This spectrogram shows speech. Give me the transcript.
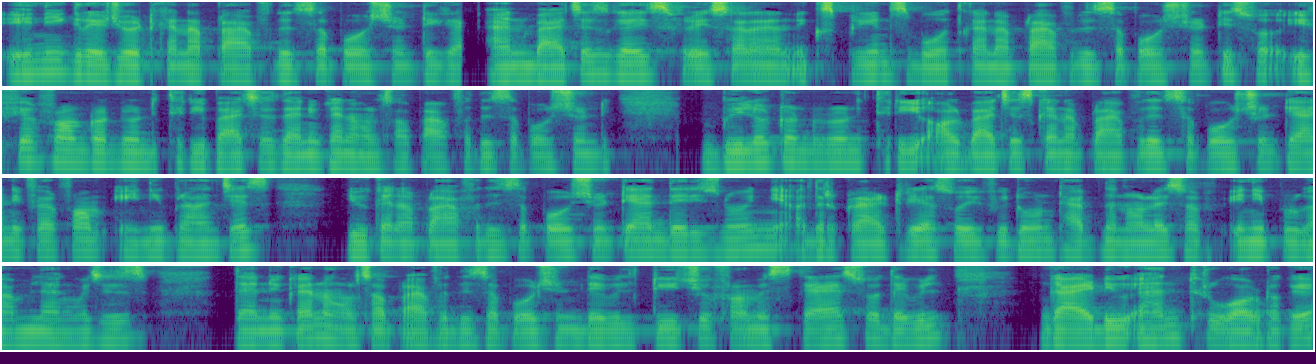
Any graduate can apply for this opportunity and batches guys fresher and experience both can apply for this opportunity. So if you're from 2023 batches then you can also apply for this opportunity. Below 2023 all batches can apply for this opportunity and if you're from any branches you can apply for this opportunity and there is no any other criteria. So if you don't have the knowledge of any programming languages then you can also apply for this opportunity. They will teach you from scratch so they will guide you and throughout okay?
